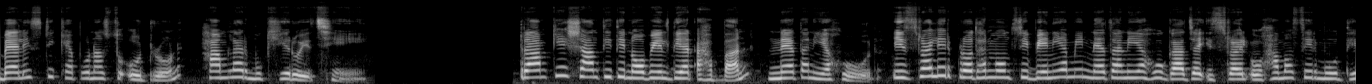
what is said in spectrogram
ব্যালিস্টিক ক্ষেপণাস্ত্র ও ড্রোন হামলার মুখে রয়েছে। ট্রাম্পকে শান্তিতে নোবেল দেওয়ার আহ্বান নেতানিয়াহুর। ইসরায়েলের প্রধানমন্ত্রী বেনিয়ামিন নেতানিয়াহু গাজা, ইসরায়েল ও হামাসের মধ্যে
